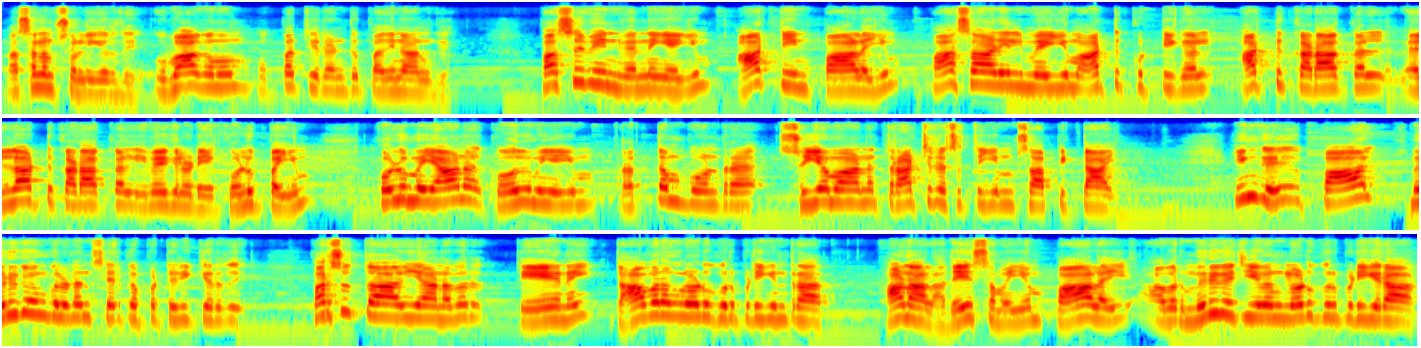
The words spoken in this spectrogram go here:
வசனம் சொல்லுகிறது உபாகமும் முப்பத்தி ரெண்டு பதினான்கு. பசுவின் வெண்ணெயையும் ஆட்டின் பாலையும் பாசானில் மேயும் ஆட்டுக்குட்டிகள் ஆட்டுக்கடாக்கள் வெள்ளாட்டுக் கடாக்கள் இவைகளுடைய கொழுப்பையும் கொழுமையான கோதுமையையும் இரத்தம் போன்ற சுயமான திராட்சரசத்தையும் சாப்பிட்டாய். இங்கு பால் மிருகங்களுடன் சேர்க்கப்பட்டிருக்கிறது. பர்சுத்தாவியானவர் தேனை தாவரங்களோடு குறிப்பிடுகின்றார். ஆனால் அதே சமயம் பாலை அவர் மிருக ஜீவன்களோடு குறிப்பிடுகிறார்.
